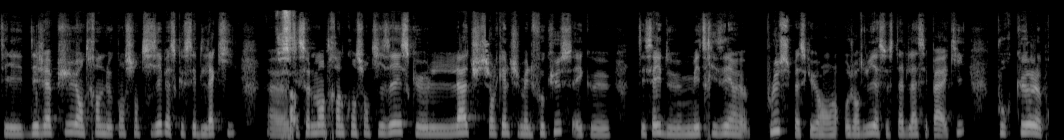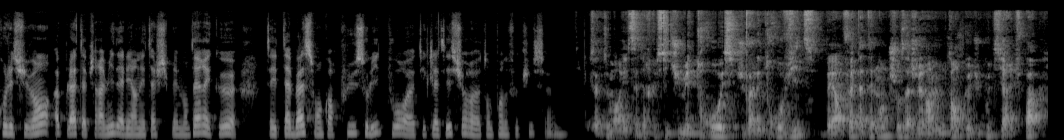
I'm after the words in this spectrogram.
tu es déjà plus en train de le conscientiser parce que c'est de l'acquis. tu es seulement en train de conscientiser ce que là, sur lequel tu mets le focus et que tu essayes de maîtriser plus parce qu'aujourd'hui, à ce stade-là, c'est pas acquis pour que le projet suivant, hop là, ta pyramide, elle ait un étage supplémentaire et que ta base soit encore plus solide pour t'éclater sur ton point de focus. Exactement, c'est-à-dire que si tu mets trop et si tu vas aller trop vite, ben en fait, tu as tellement de choses à gérer en même temps que du coup, tu n'y arrives pas.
